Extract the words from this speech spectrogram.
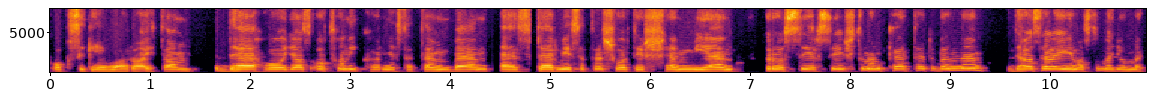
oxigén van rajtam. De hogy az otthoni környezetemben ez természetes volt, és semmilyen rossz érzést nem keltett bennem, de az elején azt nagyon meg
